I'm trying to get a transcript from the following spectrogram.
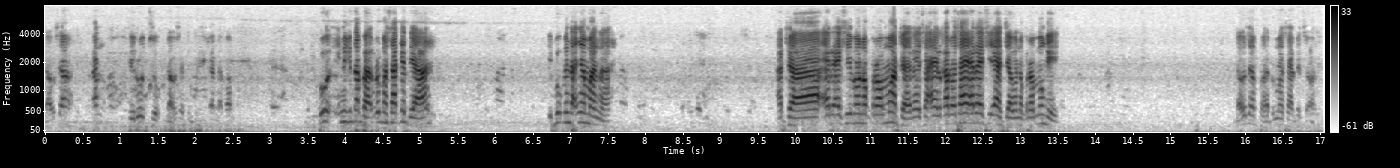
Nggak usah, kan dirujuk, nggak usah dibersihkan, nggak apa-apa. Bu, ini kita bawa rumah sakit ya. Ibu mintanya mana? Ada RSI monokromo, ada RSAL. Kalau saya RSI aja monokromo nggih. Nggak usah bawa rumah sakit soalnya.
